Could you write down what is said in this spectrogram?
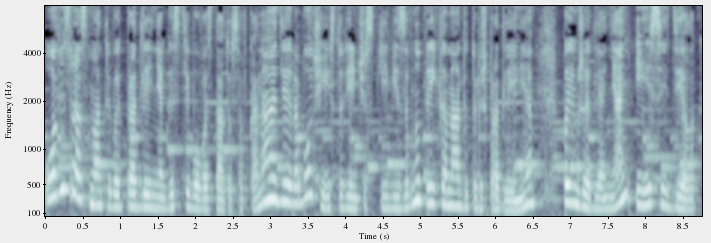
Офис рассматривает продление гостевого статуса в Канаде, рабочие и студенческие визы внутри Канады, то бишь продление, ПМЖ для нянь и сиделок.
